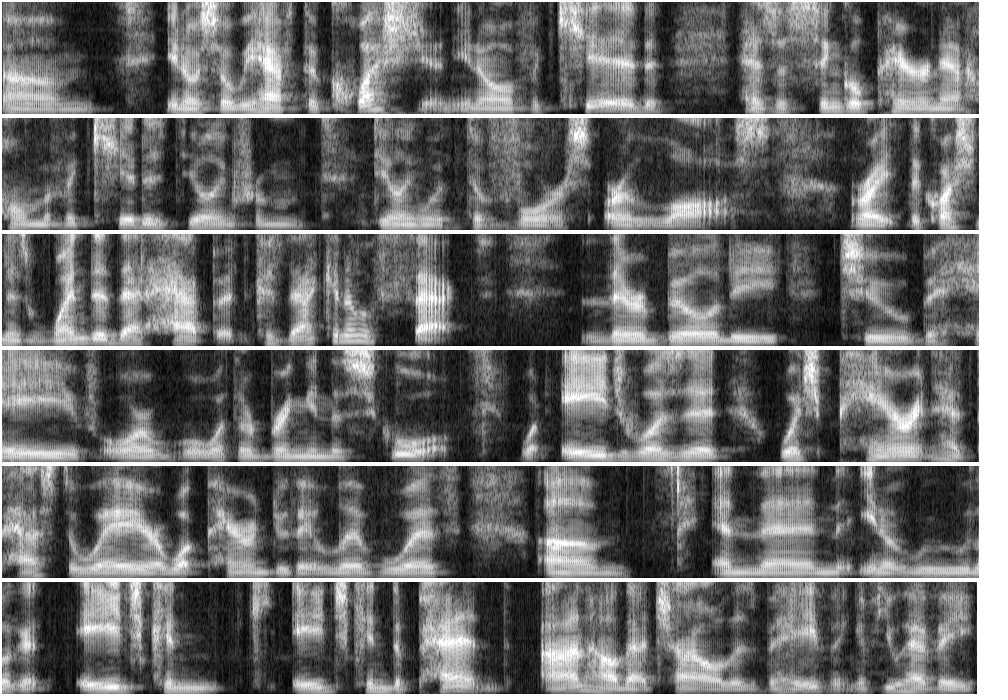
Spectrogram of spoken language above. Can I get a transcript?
Um, you know, so we have to question, you know, if a kid has a single parent at home, if a kid is dealing from dealing with divorce or loss, right? The question is, when did that happen? Because that can affect their ability to behave or what they're bringing to school. What age was it? Which parent had passed away, or what parent do they live with? Um, and then you know we look at age can age can depend on how that child is behaving. If you have a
